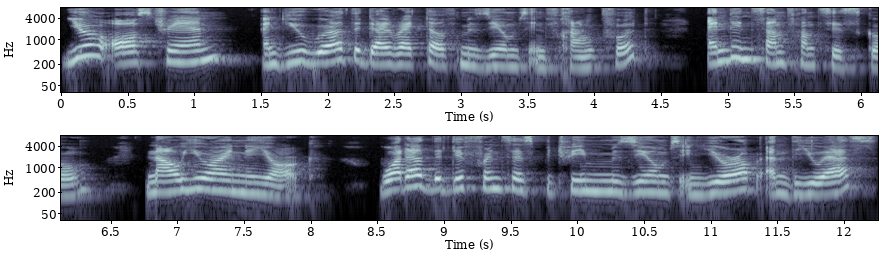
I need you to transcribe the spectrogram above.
You're Austrian and you were the director of museums in Frankfurt and in San Francisco. Now you are in New York. What are the differences between museums in Europe and the US?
